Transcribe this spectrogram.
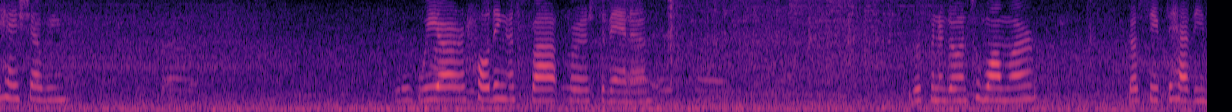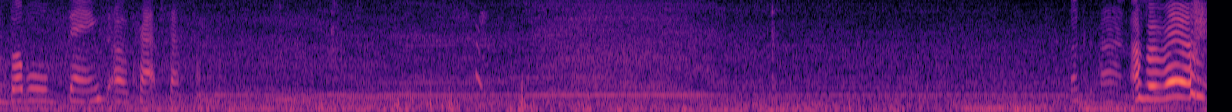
hey, Shelby. We We are holding a spot for Savannah. We're finna go into Walmart. Go see if they have these bubble things. Oh crap, Steph's coming. Fuck the vine. Oh, for real.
